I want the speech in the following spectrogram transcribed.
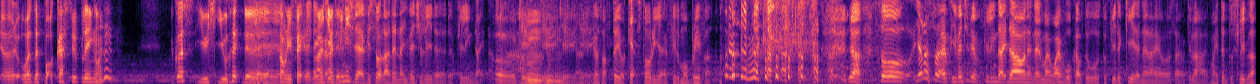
uh, was the podcast still playing on? Because you you heard the Yeah, yeah, yeah. sound effect that then I, I finished the episode lah. Then eventually the the feeling died. lah. Oh, okay, Ah, okay, okay, yeah, okay. Because after your cat story, I feel more brave lah. yeah. So yeah lah. So I, eventually the feeling died down, and then my wife woke up to to feed the kid, and then I was like, okay lah, my turn to sleep lah.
